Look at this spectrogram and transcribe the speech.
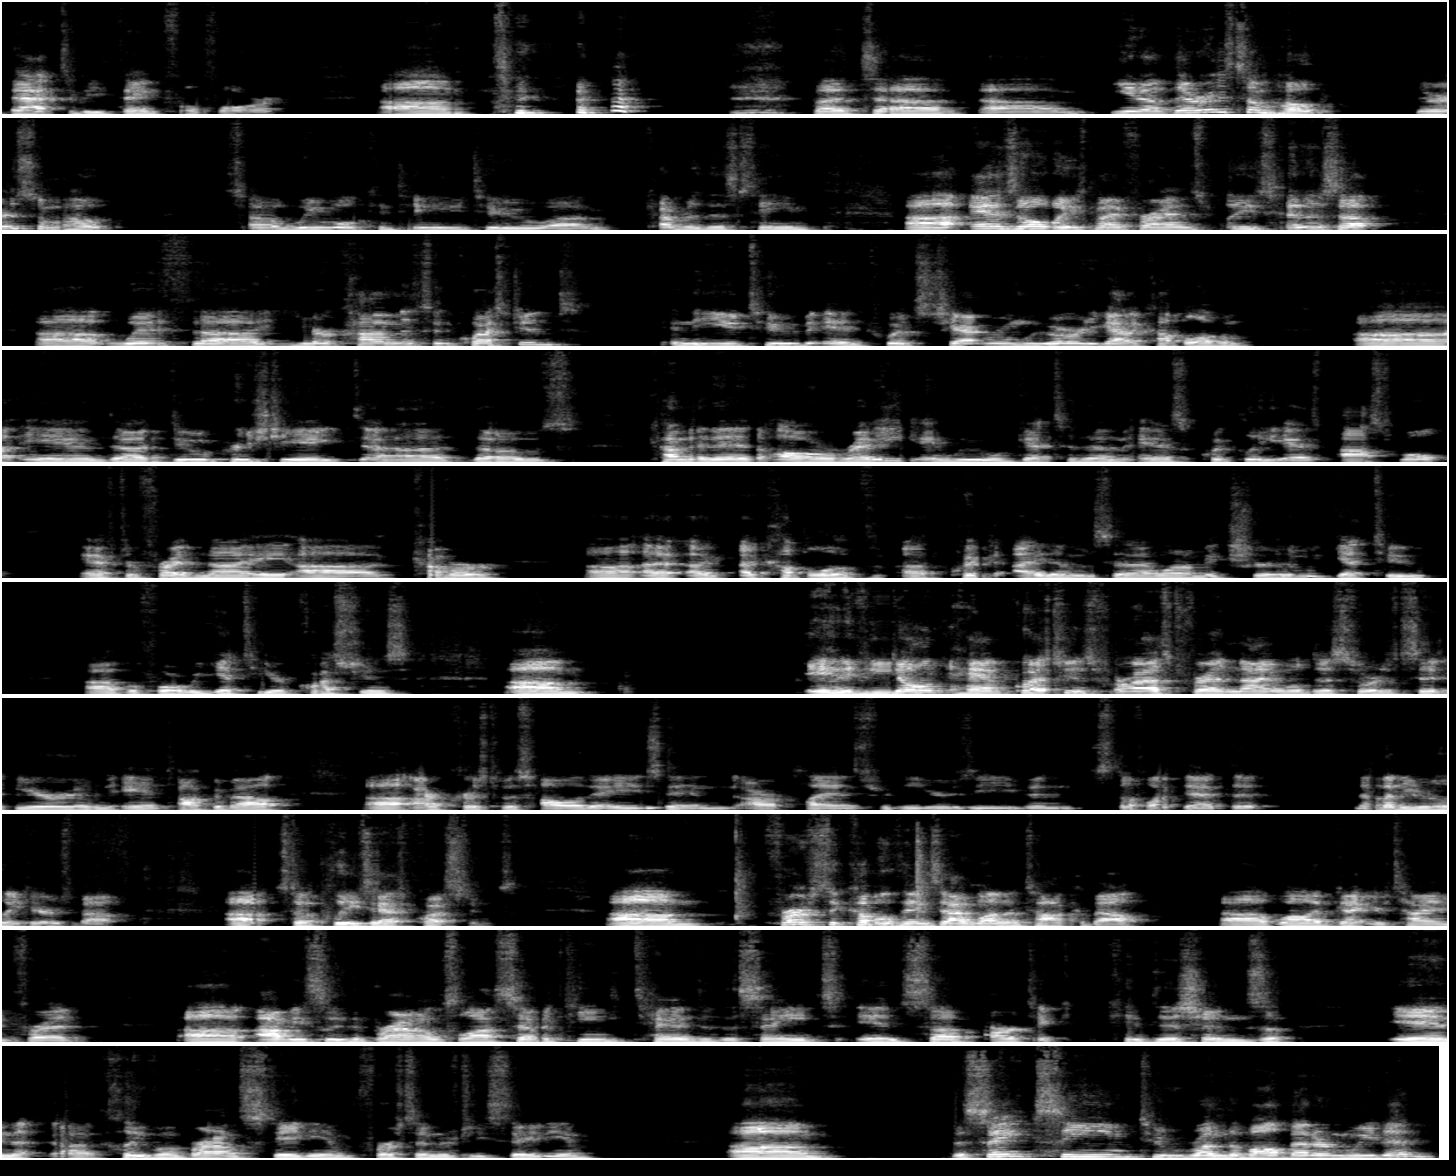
that to be thankful for. Um, but uh, um, you know there is some hope. There is some hope. So we will continue to um, cover this team. Uh, as always, my friends, please hit us up uh, with uh, your comments and questions in the YouTube and Twitch chat room. We've already got a couple of them, uh, and uh, do appreciate those coming in already. And we will get to them as quickly as possible after Fred and I cover uh, a, a, couple of uh, quick items that I want to make sure that we get to uh, before we get to your questions. Um, and if you don't have questions for us, Fred and I will just sort of sit here and, and talk about uh, our Christmas holidays and our plans for New Year's Eve and stuff like that that nobody really cares about. Uh, so please ask questions. Um, first, a couple of things I want to talk about uh, while I've got your time, Fred. Uh, obviously, the Browns lost 17 to 10 to the Saints in subarctic conditions in uh, Cleveland Browns Stadium, First Energy Stadium. Um, the Saints seemed to run the ball better than we did.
